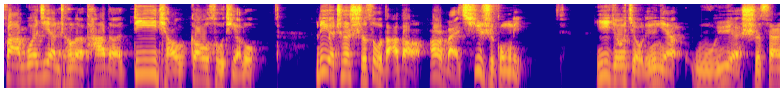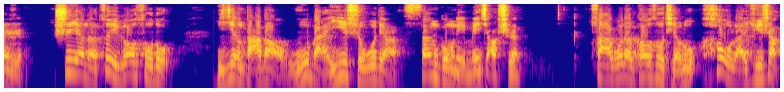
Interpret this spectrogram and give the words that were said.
法国建成了它的第一条高速铁路，列车时速达到二百七十公里。一九九零年五月十三日，试验的最高速度已经达到五百一十五点三公里每小时。法国的高速铁路后来居上，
